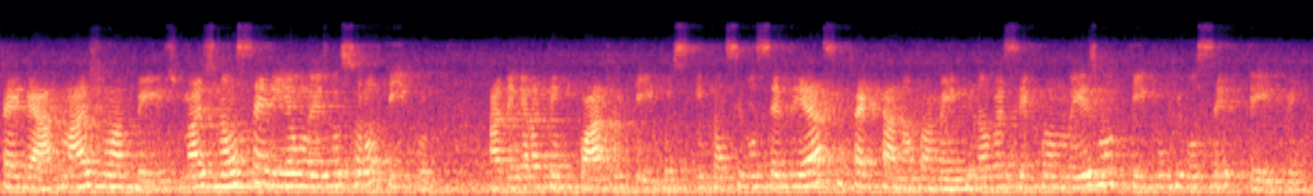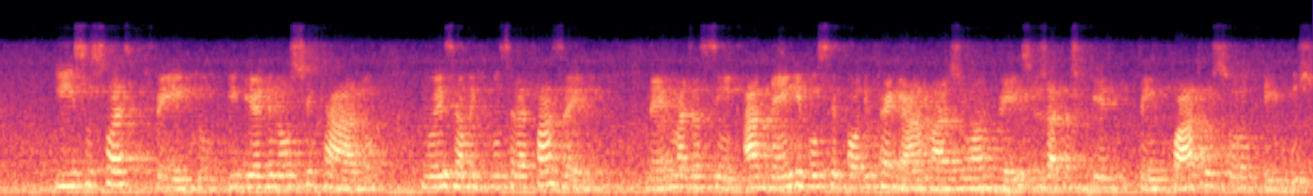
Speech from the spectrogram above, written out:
pegar mais de uma vez, mas não seria o mesmo sorotipo. A dengue ela tem quatro tipos, então se você vier a se infectar novamente, não vai ser com o mesmo tipo que você teve. Isso só é feito e diagnosticado no exame que você vai fazer. Né? Mas assim, a dengue você pode pegar mais de uma vez, já que a gente tem quatro sorotipos,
